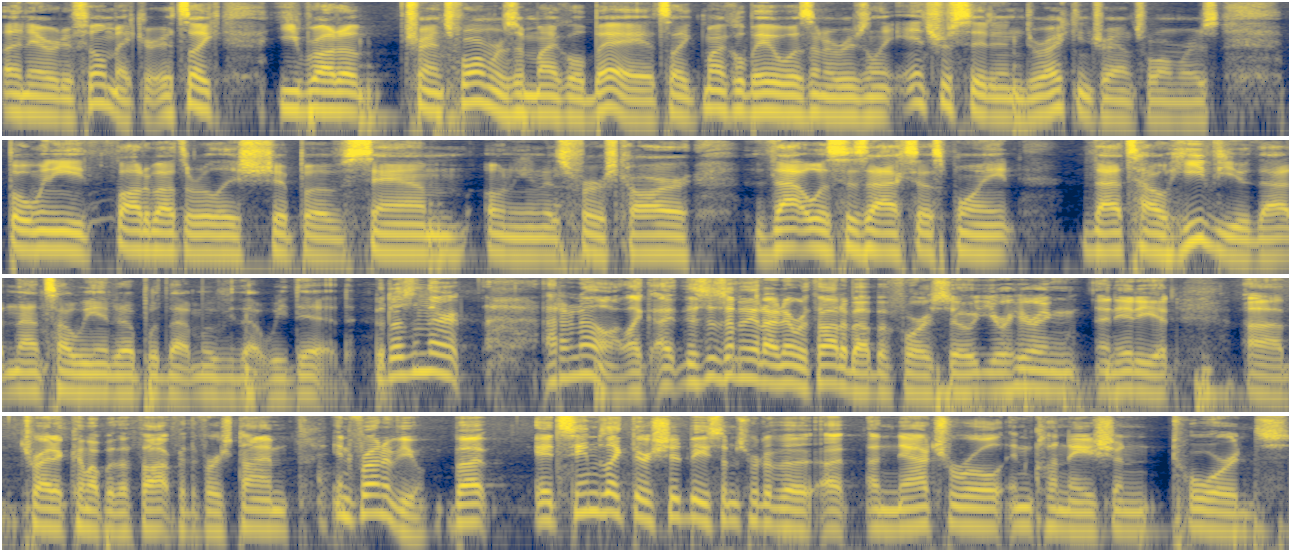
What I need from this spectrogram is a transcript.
a narrative filmmaker. It's like you brought up Transformers and Michael Bay. It's like Michael Bay wasn't originally interested in directing Transformers, but when he thought about the relationship of Sam owning his first car, that was his access point. That's how he viewed that, and that's how we ended up with that movie that we did. But doesn't there? I don't know. Like I, this is something that I never thought about before. So you're hearing an idiot uh, try to come up with a thought for the first time in front of you. But it seems like there should be some sort of a, a, a natural inclination towards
